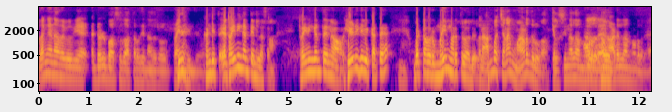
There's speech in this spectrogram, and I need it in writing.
ರಂಗಣ್ಣರಿಗೆ ಡೊಳ್ಳು ಬಾರಿಸೋದು ಆ ಥರದ್ದು ಏನಾದರೂ ಖಂಡಿತ. ಟ್ರೈನಿಂಗ್ ಅಂತೇನಿಲ್ಲ ಸರ್. ಟ್ರೈನಿಂಗ್ ಅಂತ ನಾವು ಹೇಳಿದೀವಿ ಕತೆ ಬಟ್ ಅವ್ರ ಮೈ ಮರೆತರು ಅದು. ತುಂಬಾ ಚೆನ್ನಾಗಿ ಮಾಡಿದ್ರು ಕೆಲವು ನೋಡಿದ್ರೆ. ಹಾಡೆಲ್ಲ ನೋಡಿದ್ರೆ.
